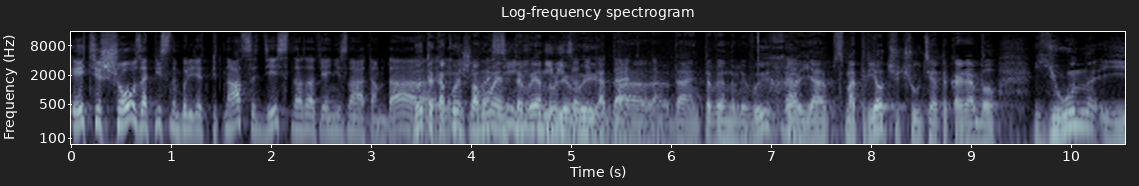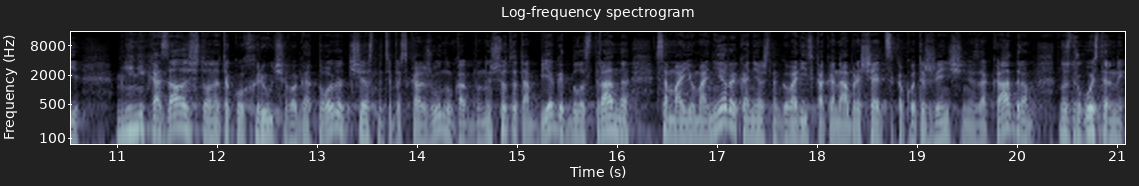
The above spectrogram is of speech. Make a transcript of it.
Эти шоу записаны были лет 15-10 назад, я не знаю, там, да. Ну, это какой-то, по-моему, России, НТВ не- не нулевых, да, этого, да. да, НТВ нулевых. Да. Я смотрел чуть-чуть это, когда был юн, и мне не казалось, что она такое хрючево готовит, честно тебе скажу. Ну, как бы, ну, что-то там бегает. Было странно сама ее манера, конечно, говорить, как она обращается к какой-то женщине за кадром. Но, с другой стороны,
